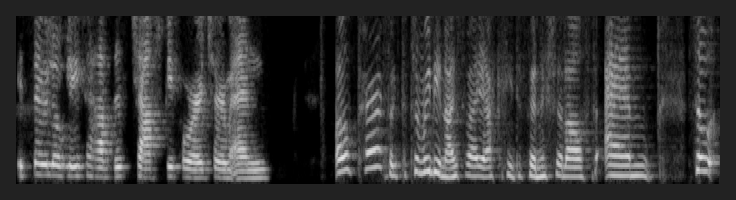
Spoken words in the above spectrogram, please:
it's so lovely to have this chat before our term ends. Oh, perfect. It's a really nice way actually to finish it off. Um, so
